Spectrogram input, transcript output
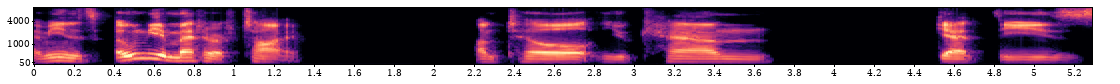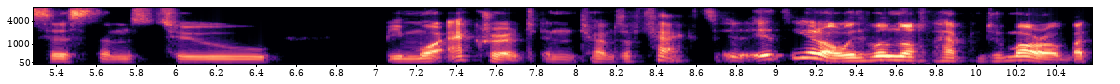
I mean, it's only a matter of time until you can get these systems to be more accurate in terms of facts. It, it, you know, it will not happen tomorrow, but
